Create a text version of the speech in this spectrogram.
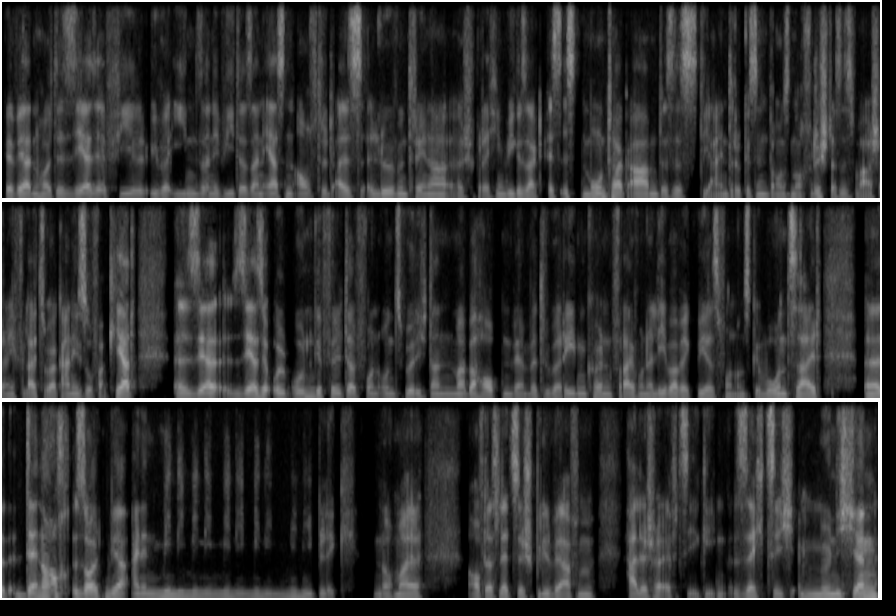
wir werden heute sehr, sehr viel über ihn, seine Vita, seinen ersten Auftritt als Löwentrainer äh, sprechen. Wie gesagt, es ist Montagabend, es ist, die Eindrücke sind bei uns noch frisch, das ist wahrscheinlich vielleicht sogar gar nicht so verkehrt. Äh, sehr, sehr, sehr un ungefiltert von uns, würde ich dann mal behaupten, werden wir drüber reden können, frei von der Leber weg, wie ihr es von uns gewohnt seid. Äh, dennoch sollten wir einen mini, mini, mini, mini, mini Blick nochmal auf das letzte Spiel werfen. Hallischer FC gegen 60 München.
